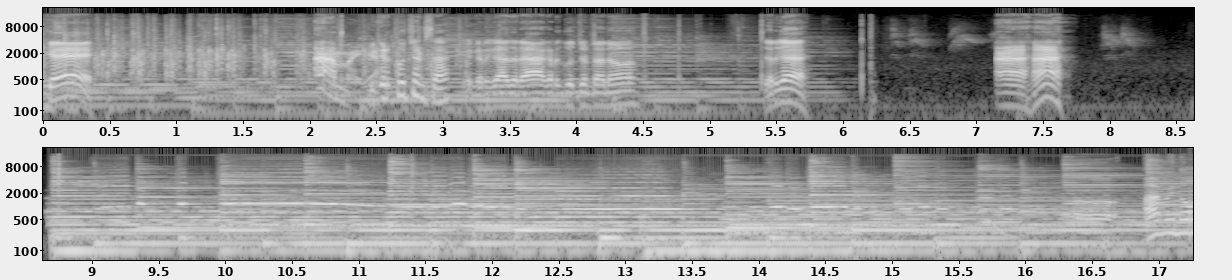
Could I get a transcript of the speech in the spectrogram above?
ఓకే ఇక్కడ కూర్చోండి సార్ ఇక్కడ కాదురా అక్కడ కూర్చుంటాను. జరగా. ఆహా. Uh, amino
